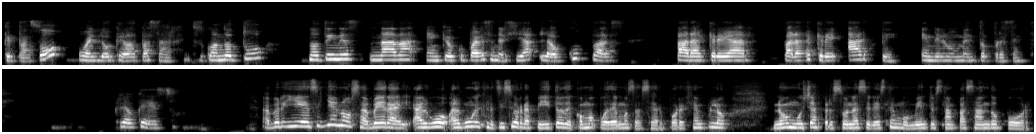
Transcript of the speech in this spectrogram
que pasó o en lo que va a pasar. Entonces, cuando tú no tienes nada en que ocupar esa energía, la ocupas para crear, para crearte en el momento presente. Creo que eso. A ver, y enséñanos a ver algo, algún ejercicio rapidito de cómo podemos hacer. Por ejemplo, no muchas personas en este momento están pasando por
